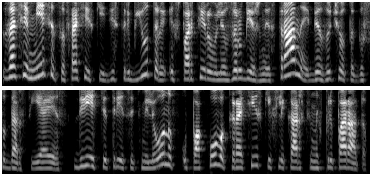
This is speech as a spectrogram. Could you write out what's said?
За 7 месяцев российские дистрибьюторы экспортировали в зарубежные страны, без учета государств ЕАЭС, 230 миллионов упаковок российских лекарственных препаратов.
